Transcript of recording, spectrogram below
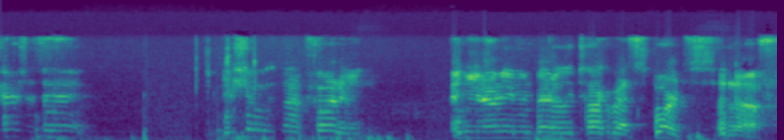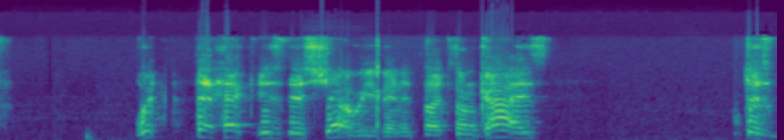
here's the thing. Your show's not funny, and you don't even barely talk about sports enough. What the heck is this show even? It's like some guys just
